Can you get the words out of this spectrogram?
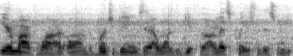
earmarked wad on the bunch of games that I wanted to get for our Let's Plays for this week.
